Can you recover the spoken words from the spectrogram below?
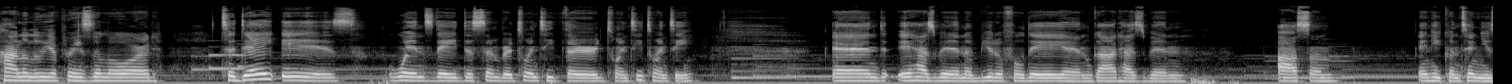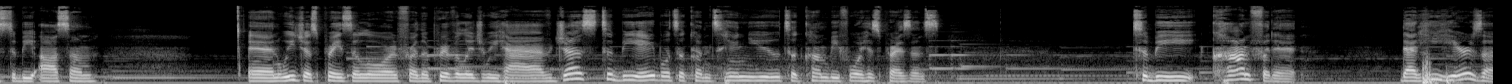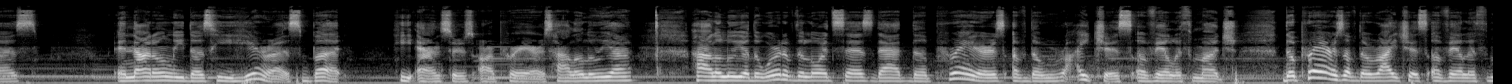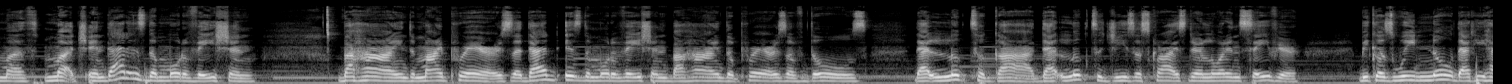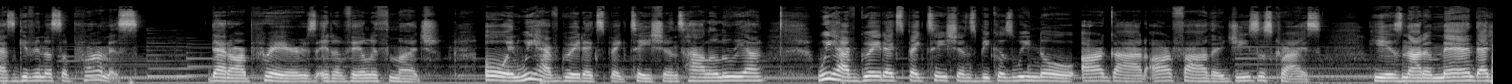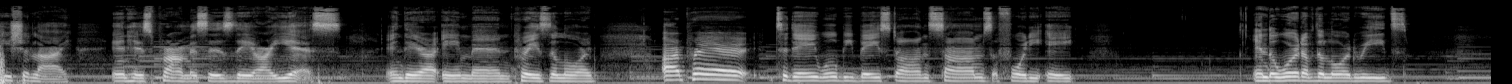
Hallelujah. Praise the Lord. Today is Wednesday, December 23rd, 2020. And it has been a beautiful day, and God has been awesome, and He continues to be awesome. And we just praise the Lord for the privilege we have just to be able to continue to come before His presence, to be confident that He hears us. And not only does He hear us, but He answers our prayers. Hallelujah. Hallelujah. The word of the Lord says that the prayers of the righteous availeth much. The prayers of the righteous availeth much. And that is the motivation behind my prayers. That is the motivation behind the prayers of those that look to God, that look to Jesus Christ, their Lord and Savior because we know that He has given us a promise that our prayers it availeth much. Oh, and we have great expectations. Hallelujah. We have great expectations because we know our God, our Father, Jesus Christ, He is not a man that He should lie. And His promises, they are yes and they are amen. Praise the Lord. Our prayer today will be based on Psalms 48 and the word of the Lord reads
